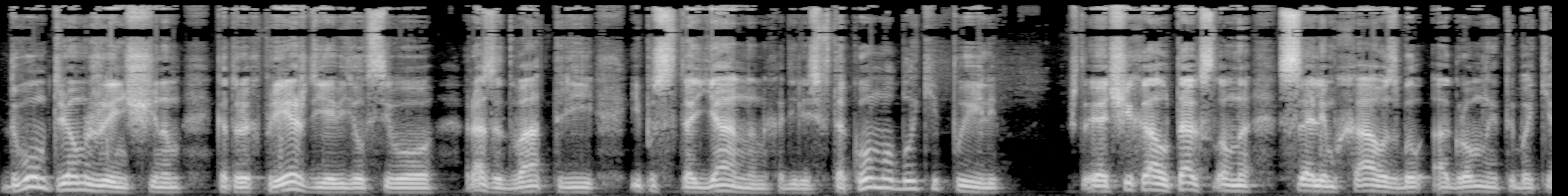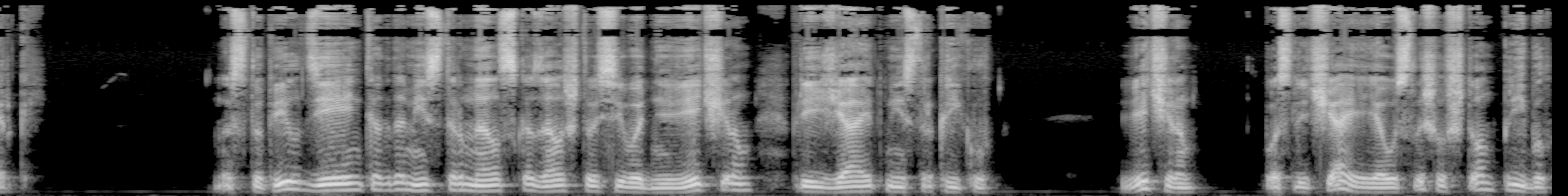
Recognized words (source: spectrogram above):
двум-трем женщинам, которых прежде я видел всего раза два-три, и постоянно находились в таком облаке пыли, что я чихал так, словно Салем Хаус был огромной табакеркой. Наступил день, когда мистер Мел сказал, что сегодня вечером приезжает мистер Крикл. Вечером, после чая, я услышал, что он прибыл.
